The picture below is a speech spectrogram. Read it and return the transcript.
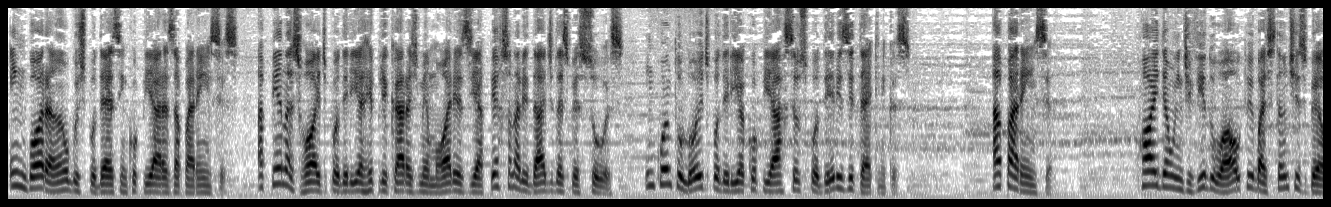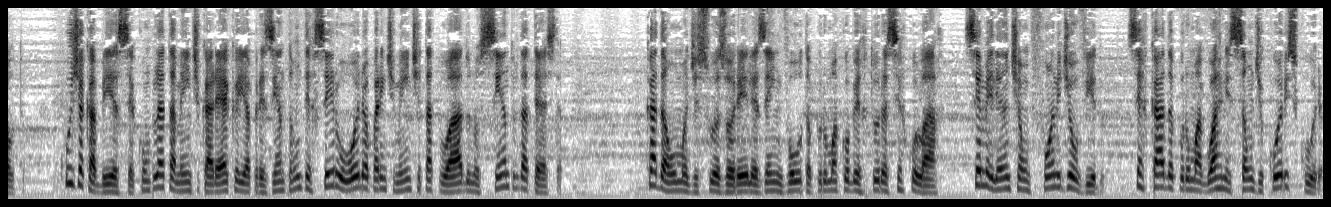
Embora ambos pudessem copiar as aparências, apenas Lloyd poderia replicar as memórias e a personalidade das pessoas, enquanto Lloyd poderia copiar seus poderes e técnicas. Aparência Lloyd é um indivíduo alto e bastante esbelto, cuja cabeça é completamente careca e apresenta um terceiro olho aparentemente tatuado no centro da testa. Cada uma de suas orelhas é envolta por uma cobertura circular, semelhante a um fone de ouvido, cercada por uma guarnição de cor escura.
